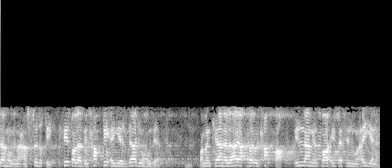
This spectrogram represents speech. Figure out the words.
لهم مع الصدق في طلب الحق أن يزدادوا هدى. ومن كان لا يقبل الحق إلا من طائفة معينة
